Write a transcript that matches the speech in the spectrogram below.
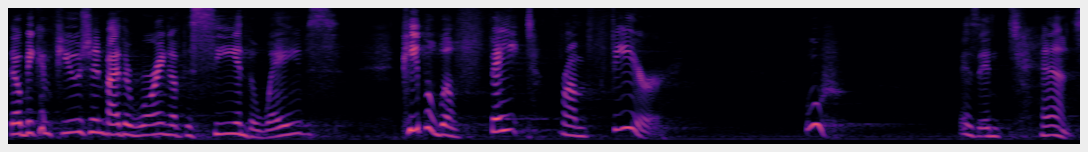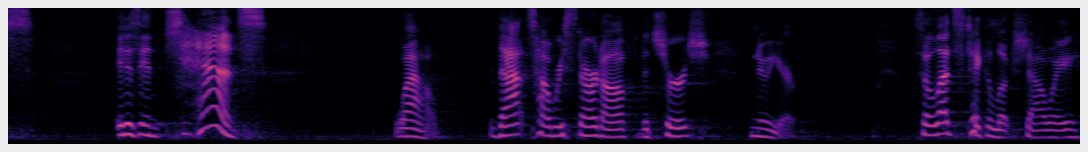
There'll be confusion by the roaring of the sea and the waves. People will faint from fear. Whew. It is intense. It is intense. Wow. That's how we start off the church new year. So let's take a look, shall we,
